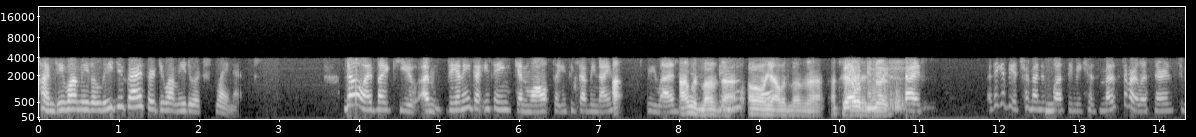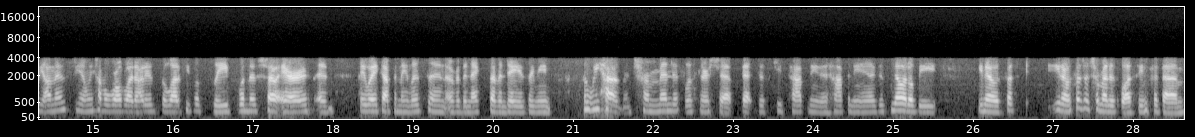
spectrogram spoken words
time. Do you want me to lead you guys, or do you want me to explain it? No, I'd like you. Um, Danny, don't you think, and Walt, don't you think that'd be nice I- to be led? I would love that. to? Oh yeah, I would love that. That's That great would be nice. Guys, I think it'd be a tremendous blessing because most of our listeners, to be honest, you know, we have a worldwide audience. So a lot of people sleep when this show airs, and they wake up and they listen over the next seven days. I mean, so we have a tremendous listenership that just keeps happening and happening. And I just know it'll be, you know, such, you know, such a tremendous blessing for them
